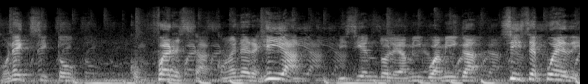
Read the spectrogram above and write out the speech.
con éxito, con fuerza, con energía, diciéndole amigo, amiga, sí se puede,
